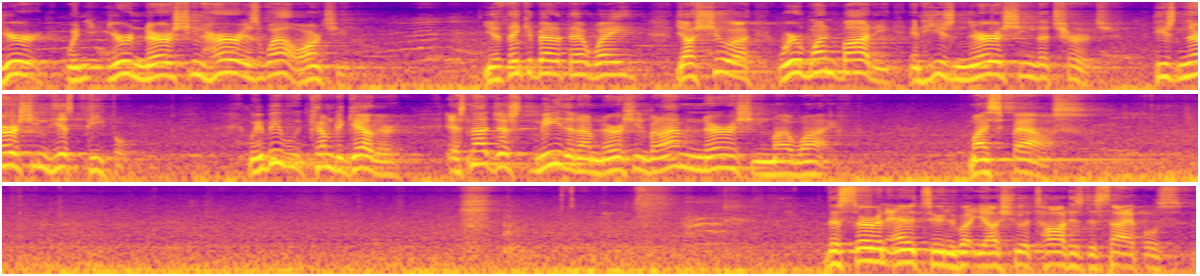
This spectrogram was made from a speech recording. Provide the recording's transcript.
You're, when you're nourishing her as well, aren't you? You think about it that way? Yeshua, we're one body, and He's nourishing the church. He's nourishing His people. We would come together. It's not just me that I'm nourishing, but I'm nourishing my wife, my spouse. This servant attitude is what Yeshua taught his disciples.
